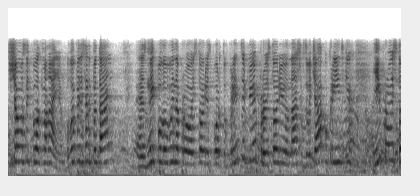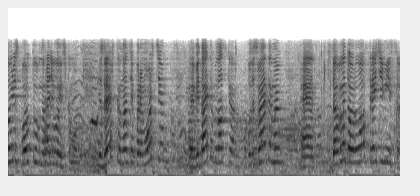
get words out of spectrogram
в чому суть було змагання? Було 50 питань. Е, З них половина про історію спорту, в принципі, про історію наших звичах українських і про історію спорту в награді Волинському. І зрештою у нас є переможці. Е, Вітайте, будь ласка, аплодисментами. Е, Давид Орлов, третє місце.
